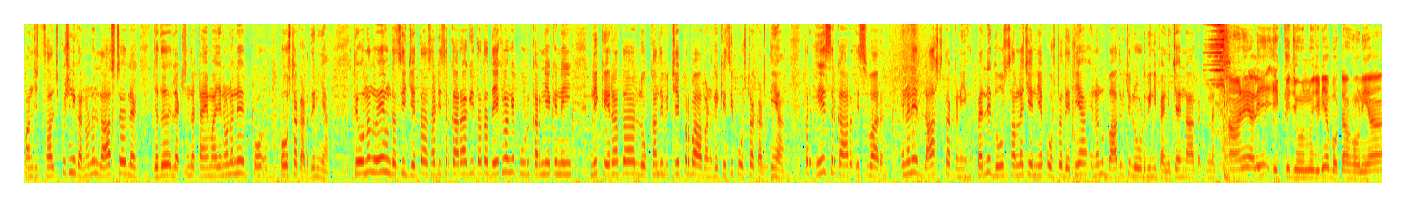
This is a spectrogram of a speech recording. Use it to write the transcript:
5 ਸਾਲ ਚ ਕੁਝ ਨਹੀਂ ਕਰਨਾ, ਉਹਨਾਂ ਨੇ ਲਾਸਟ ਜਦ ਇਲੈਕਸ਼ਨ ਦਾ ਟਾਈਮ ਆ ਜਾਣਾ, ਉਹਨਾਂ ਨੇ ਪੋ- ਪੋਸਟਾਂ ਕੱਢ ਦੇਣੀਆਂ। ਤੇ ਉਹਨਾਂ ਨੂੰ ਇਹ ਹੁੰਦਾ ਸੀ, ਜੇ ਤਾਂ ਸਾਡੀ ਸਰਕਾਰ ਆ ਗਈ, ਤਾਂ ਤਾਂ ਦੇਖ ਲਾਂਗੇ ਪੂਰ ਕਰਨੀ ਹੈ ਕਿ ਨਹੀਂ। ਨਹੀਂ ਕੇਰਾਂ ਤਾਂ ਲੋਕਾਂ ਦੇ ਵਿੱਚ ਇਹ ਪ੍ਰਭਾਵ ਬਣ ਗਿਆ ਕਿ ਅਸੀਂ ਪੋਸਟਾਂ ਕੱਢਤੀਆਂ। ਪਰ ਇਹ ਸਰਕਾਰ ਇਸ ਵਾਰ, ਇਹਨਾਂ ਨੇ ਲਾਸਟ ਤੱਕ ਨਹੀਂ, ਪਹਿਲੇ 2 ਸਾਲਾਂ 'ਚ ਇੰਨੀਆਂ ਪੋਸਟਾਂ ਦਿੱਤੀਆਂ, ਇਹਨਾਂ ਨੂੰ ਬਾਅਦ ਵਿੱਚ ਲੋੜ ਵੀ ਨਹੀਂ ਪੈਣੀ, ਚਾਹੇ ਨਾ ਕੱਢਣ। ਆਉਣੇ ਵਾਲੀ 1 ਜੂਨ ਨੂੰ ਜਿਹੜੀਆਂ ਵੋਟਾਂ ਹੋਣੀਆਂ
